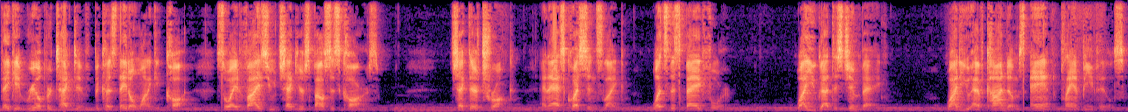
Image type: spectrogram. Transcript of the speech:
They get real protective because they don't want to get caught. So I advise you check your spouse's cars. Check their trunk and ask questions like, What's this bag for? Why you got this gym bag? Why do you have condoms and Plan B pills?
